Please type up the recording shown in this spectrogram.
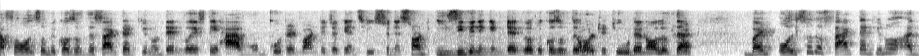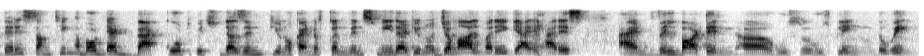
tougher also because of the fact that you know denver if they have home court advantage against houston it's not easy winning in denver because of the altitude and all of that but also the fact that you know uh, there is something about that backcourt which doesn't you know kind of convince me that you know Jamal Murray, Gary Harris, and Will Barton, uh, who's who's playing the wing,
